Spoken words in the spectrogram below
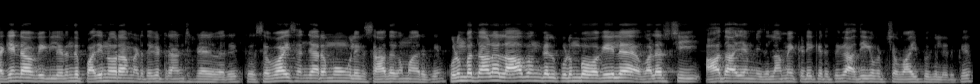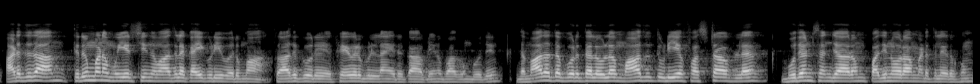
செகண்ட் ஆஃப் வீக்ல இருந்து பதினோராம் இடத்துக்கு டிரான்ஸ்ஃபர் ஆயிடுவாரு. ஸோ செவ்வாய் சஞ்சாரமும் உங்களுக்கு சாதகமா இருக்கு. குடும்பத்தால லாபங்கள் குடும்ப வகையில வளர்ச்சி ஆதாயம் இது எல்லாமே கிடைக்கிறதுக்கு அதிகபட்ச வாய்ப்புகள் இருக்கு. அடுத்ததா திருமண முயற்சி இந்த மாதத்துல கைக்குடி வருமா? ஸோ அதுக்கு ஒரு ஃபேவரபிள்லாம் இருக்கா அப்படின்னு பார்க்கும்போது இந்த மாதத்தை பொறுத்தளவுல மாதத்துடைய ஃபர்ஸ்ட் ஹாஃப்ல புதன் சஞ்சாரம் பதினோராம் இடத்துல இருக்கும்.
